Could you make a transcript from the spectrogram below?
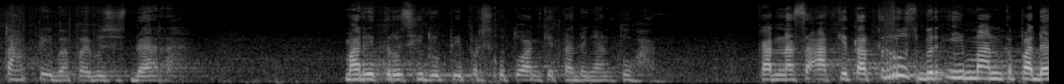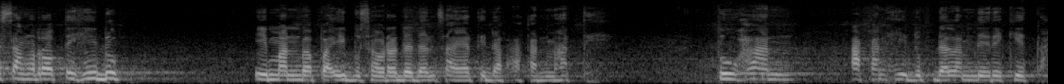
Tapi Bapak Ibu Saudara, mari terus hidupi persekutuan kita dengan Tuhan. Karena saat kita terus beriman kepada Sang Roti hidup, iman Bapak Ibu Saudara dan saya tidak akan mati. Tuhan akan hidup dalam diri kita.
